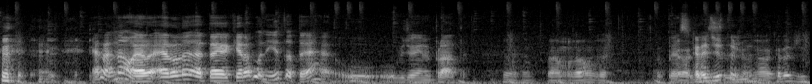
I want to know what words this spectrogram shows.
Era, não, era, era até que era bonito até o, o videogame prata. Uhum, vamos, vamos ver. Eu PS2 acredito. João, eu acredito.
